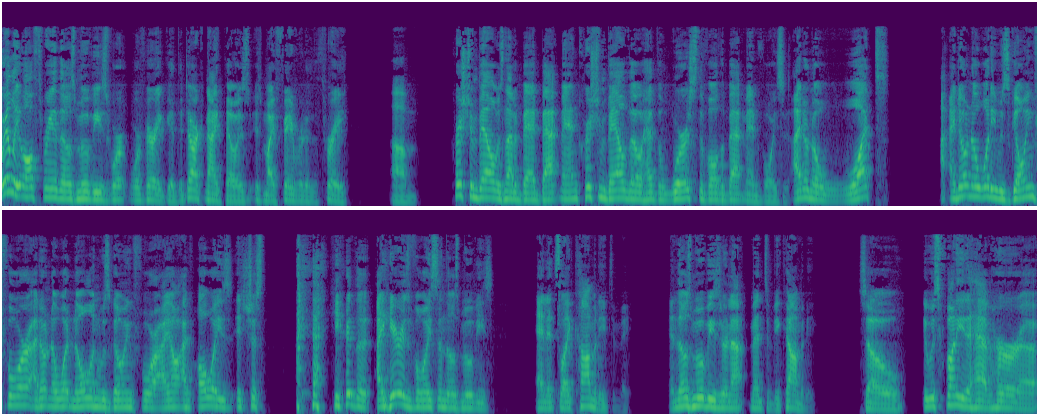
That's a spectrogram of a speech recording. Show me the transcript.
Really, all three of those movies were, were very good. The Dark Knight, though, is, is my favorite of the three. Um, Christian Bale was not a bad Batman. Christian Bale, though, had the worst of all the Batman voices. I don't know what. I don't know what he was going for. I don't know what Nolan was going for. I, I've always. It's just. I hear the. I hear his voice in those movies, and it's like comedy to me. And those movies are not meant to be comedy. So it was funny to have her, uh,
